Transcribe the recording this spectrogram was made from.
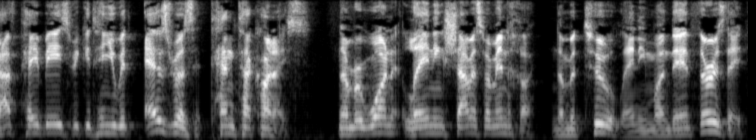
Daf Pei Beis, we continue with Ezra's 10 Takanis. Number one, laning Shabbos Mincha. Number two, laning Monday and Thursday.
